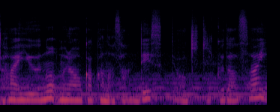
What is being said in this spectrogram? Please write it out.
俳優の村岡香奈さんです。ではお聞きください。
